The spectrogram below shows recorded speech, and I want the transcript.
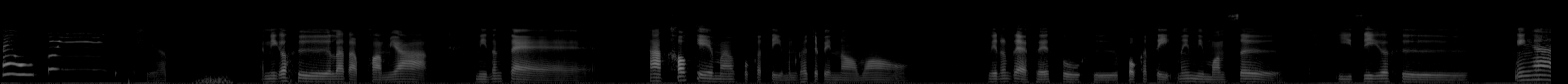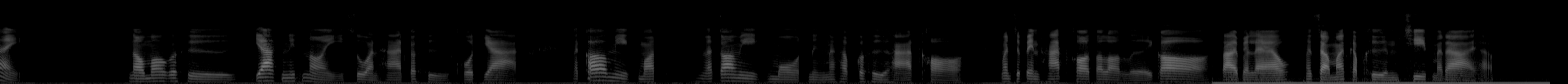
แปวตุ้ยโอเคครับ อันนี้ก็คือระดับความยาก มีตั้งแต่ ถ้าเข้าเกมมาปกติมันก็จะเป็น normal มีตั้งแต่ faithful คือปกติไม่มีมอนสเตอร์ easy ก็คือง่ายๆ normal ก็คือยากนิดหน่อย ส่วน hard ก็คือโคตรยาก แล้วก็มีอีกมอด แล้วก็มีอีกโหมดหนึ่งนะครับ ก็คือ hardcore มันจะเป็น hardcore ตลอดเลย ก็ตายไปแล้วไม่สามารถกลับคืนชีพมาได้ครับ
